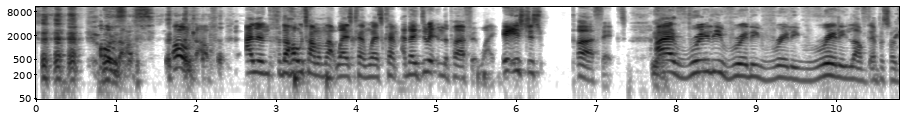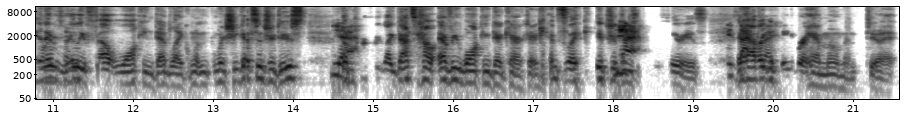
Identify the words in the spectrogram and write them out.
What hold is up. this? hold up. And then for the whole time, I'm like, where's Clem? Where's Clem? And they do it in the perfect way. It is just perfect. Yeah. I really, really, really, really loved episode And one. it really felt Walking Dead like when when she gets introduced. yeah, perfect- like that's how every Walking Dead character gets like introduced Yeah. to the series. It had exactly. like an Abraham moment to it,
